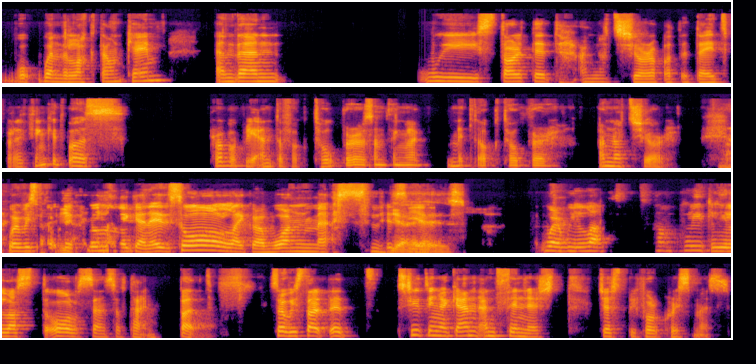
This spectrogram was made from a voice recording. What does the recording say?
when the lockdown came. And then we started, I'm not sure about the dates, but I think it was probably end of October or something like mid October. I'm not sure right. where we started yeah. filming again. It's all like a one mess this yeah, year. it is. Where we lost completely lost all sense of time. But so we started shooting again and finished just before Christmas.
